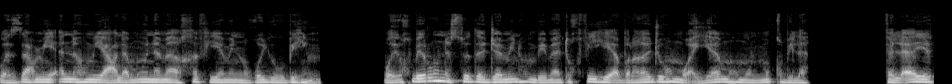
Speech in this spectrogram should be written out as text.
والزعم أنهم يعلمون ما خفي من غيوبهم ويخبرون السذج منهم بما تخفيه أبراجهم وأيامهم المقبلة. فالآية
